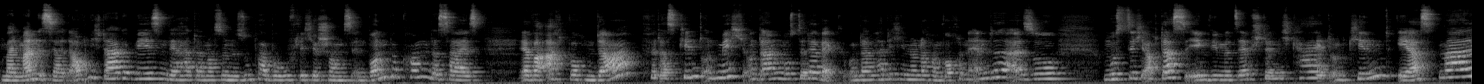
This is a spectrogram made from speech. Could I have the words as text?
mein Mann ist ja halt auch nicht da gewesen. Der hat dann noch so eine super berufliche Chance in Bonn bekommen. Das heißt, er war acht Wochen da für das Kind und mich und dann musste der weg. Und dann hatte ich ihn nur noch am Wochenende. Also musste ich auch das irgendwie mit Selbstständigkeit und Kind erstmal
